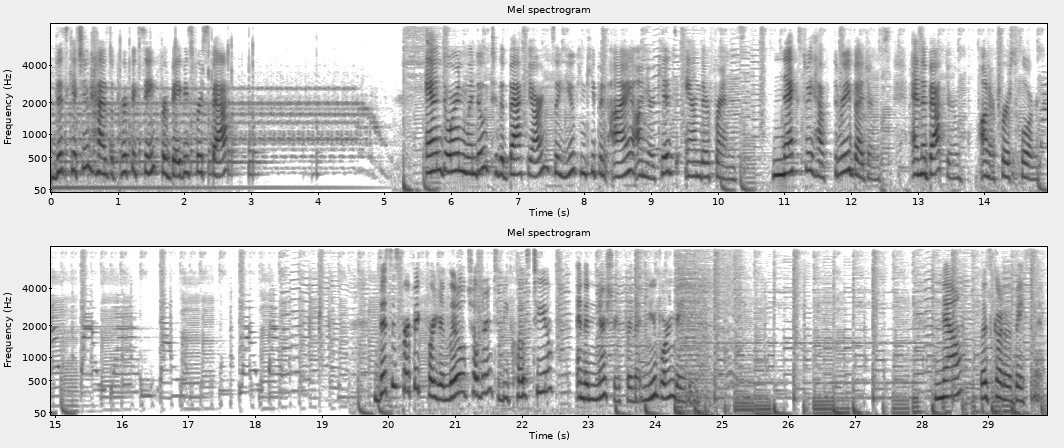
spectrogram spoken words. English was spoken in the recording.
This kitchen has the perfect sink for baby's first bath and door and window to the backyard so you can keep an eye on your kids and their friends. Next, we have three bedrooms and a bathroom on our first floor. This is perfect for your little children to be close to you and a nursery for that newborn baby. Now, let's go to the basement.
